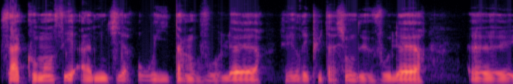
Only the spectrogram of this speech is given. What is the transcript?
Ça a commencé à me dire, oui, t'es un voleur, j'ai une réputation de voleur, euh,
